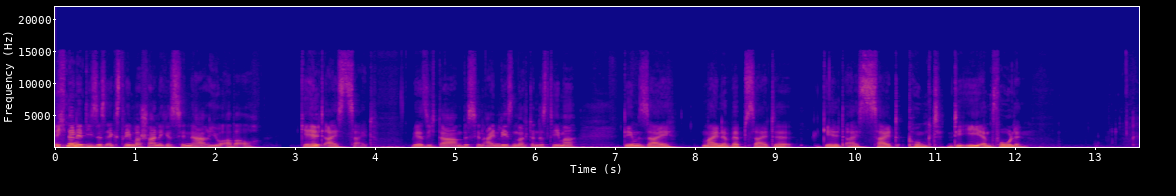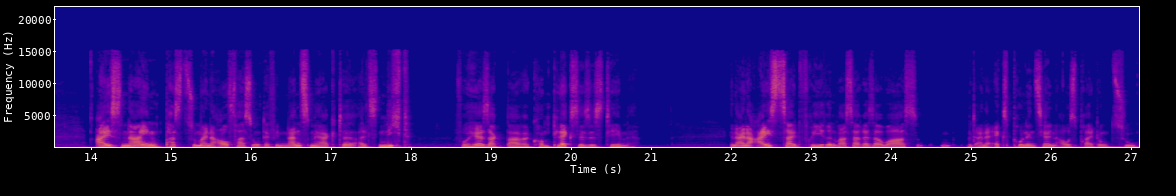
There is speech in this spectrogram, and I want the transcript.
Ich nenne dieses extrem wahrscheinliche Szenario aber auch Geldeiszeit. Wer sich da ein bisschen einlesen möchte in das Thema, dem sei meine Webseite geldeiszeit.de empfohlen. Eis Nein passt zu meiner Auffassung der Finanzmärkte als nicht vorhersagbare komplexe Systeme. In einer Eiszeit frieren Wasserreservoirs mit einer exponentiellen Ausbreitung zu.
